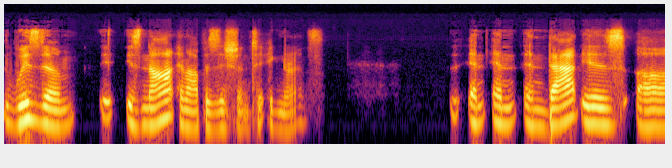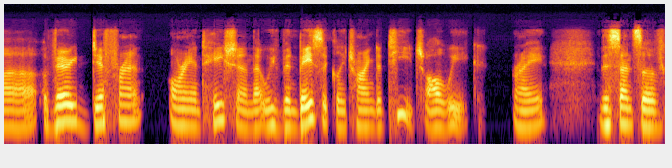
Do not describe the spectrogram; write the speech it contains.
Wisdom is not in opposition to ignorance. And, and, and that is uh, a very different orientation that we've been basically trying to teach all week, right? The sense of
